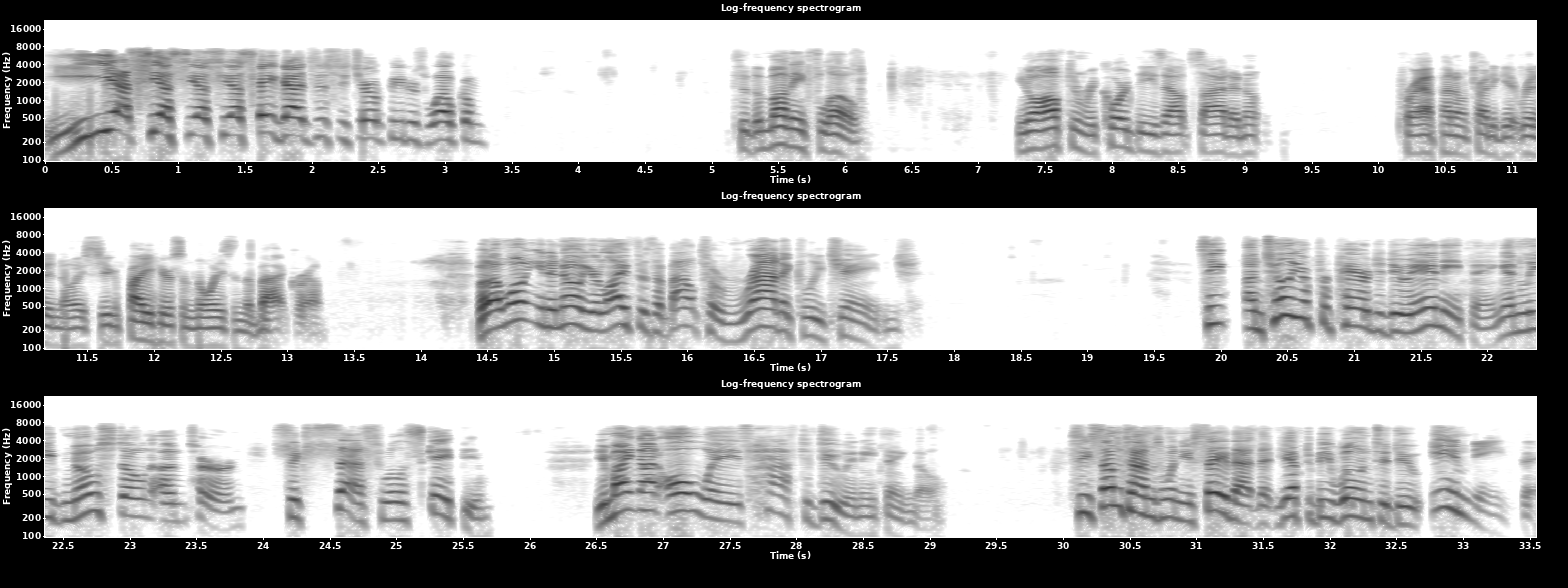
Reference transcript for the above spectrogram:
Yes, yes, yes, yes. Hey guys, this is Gerald Peters. Welcome to the Money Flow. You know, I often record these outside. I don't prep. I don't try to get rid of noise, so you can probably hear some noise in the background. But I want you to know your life is about to radically change. See, until you're prepared to do anything and leave no stone unturned, success will escape you. You might not always have to do anything though. See, sometimes when you say that that you have to be willing to do anything,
